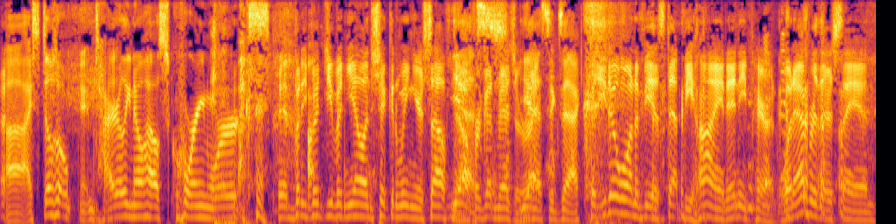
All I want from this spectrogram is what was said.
Uh, I still don't entirely know how scoring works. but, but you've been yelling chicken wing yourself now Yes. for good measure, right? Yes, exactly. Because you don't want to be a step behind any parent, whatever they're saying.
